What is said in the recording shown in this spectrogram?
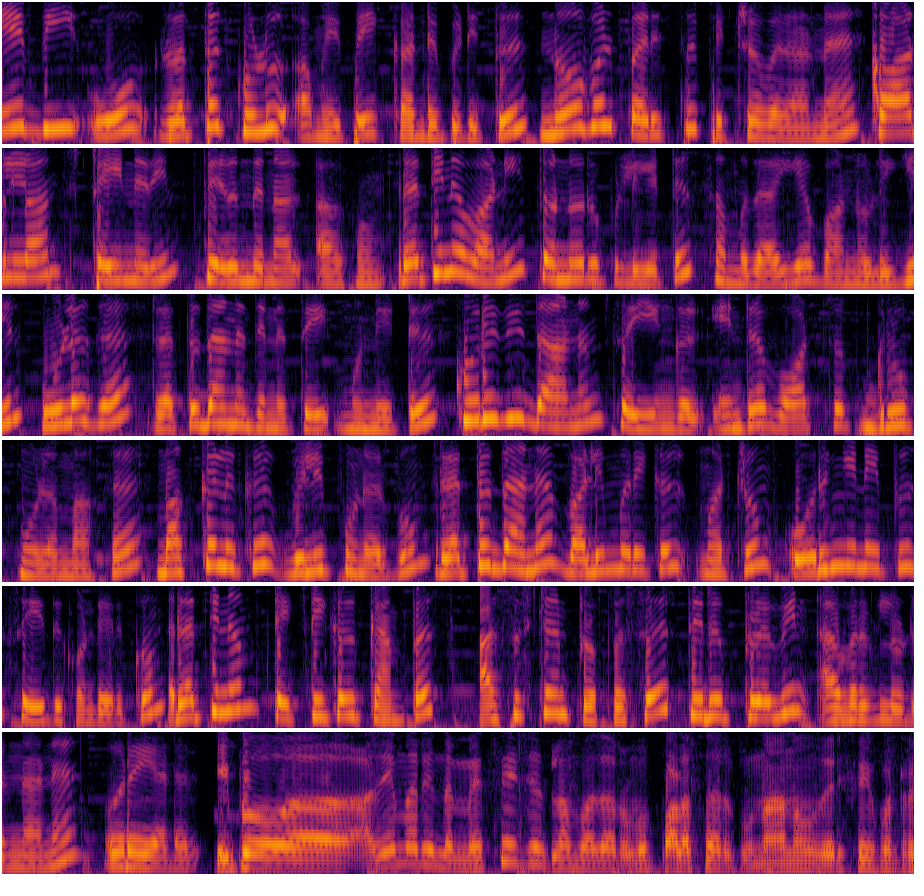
ஏபிஓ இரத்த குழு அமைப்பை கண்டுபிடித்து நோபல் பரிசு பெற்றவரான கார்லான் ஸ்டெய்னரின் பிறந்த நாள் ஆகும். ரத்தினவாணி தொண்ணூறு புள்ளி எட்டு சமுதாய வானொலியில் உலக இரத்த தான தினத்தை முன்னிட்டு குருதி தானம் செய்யுங்கள் என்ற வாட்ஸ்அப் குரூப் மூலமாக மக்களுக்கு விழிப்புணர்வும் இரத்த தான வழிமுறைகள் மற்றும் ஒருங்கிணைப்பு செய்து கொண்டிருக்கும் Rathinam technical campus assistant professor Thiru Praveen அவர்களுடனான உரையாடல். இப்போ அதே மாதிரி இந்த மெசேஜஸ்லாம் பார்த்தா ரொம்ப பழசா இருக்கும். நானும் வெரிஃபை பண்ற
